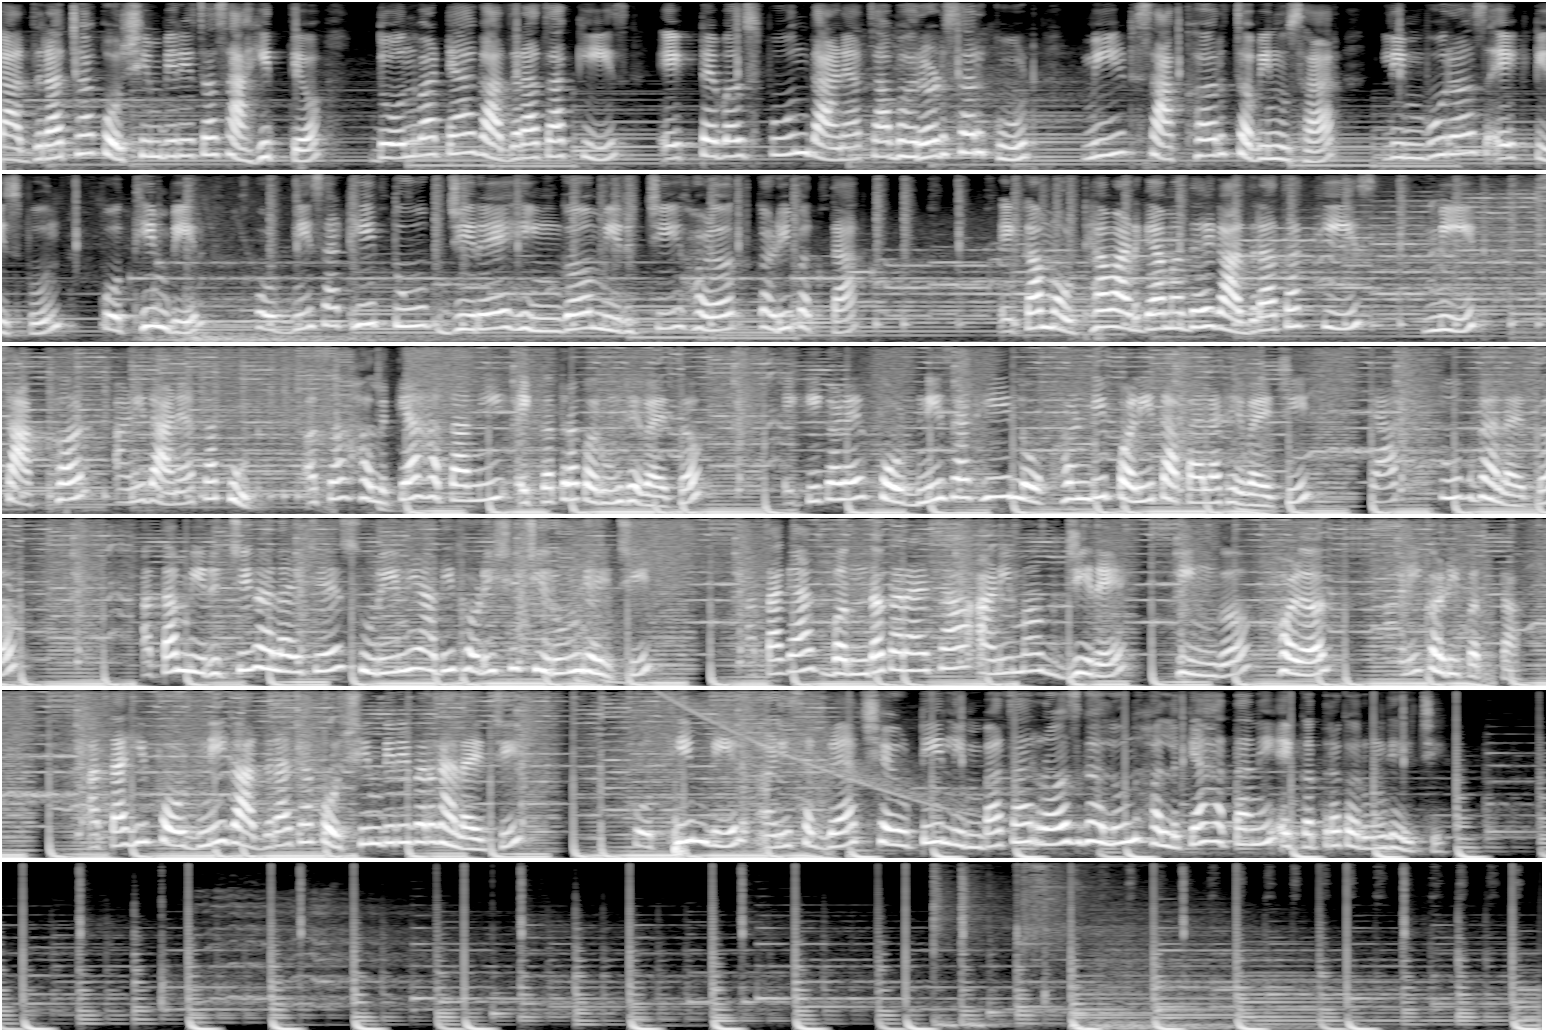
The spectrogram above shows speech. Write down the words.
गाजराच्या कोशिंबिरीचं साहित्य दोन वाट्या गाजराचा कीस एक टेबलस्पून दाण्याचा भरडसर कूट मीठ साखर चवीनुसार लिंबू रस एक टीस्पून कोथिंबीर फोडणीसाठी तूप जिरे हिंग मिरची हळद कढीपत्ता. एका मोठ्या वाडग्यामध्ये गाजराचा कीस मीठ साखर आणि दाण्याचा कूट असं हलक्या हाताने एकत्र करून ठेवायचं. एकीकडे फोडणीसाठी लोखंडी पळी तापायला ठेवायची त्यात तूप घालायचं. आता मिरची घालायची आहे. सुरीने आधी थोडीशी चिरून घ्यायची. आता गॅस बंद करायचा आणि मग जिरे हिंग हळद आणि कढीपत्ता. आता ही फोडणी गाजराच्या कोशिंबिरीवर घालायची. कोथिंबीर आणि सगळ्यात शेवटी लिंबाचा रस घालून हलक्या हाताने एकत्र करून घ्यायची.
